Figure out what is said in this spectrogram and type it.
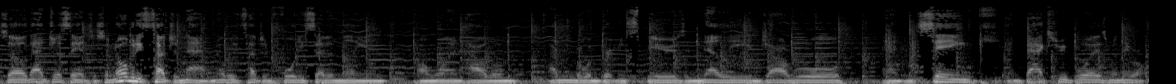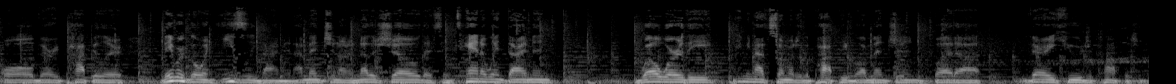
So that just answers. So nobody's touching that. Nobody's touching 47 million on one album. I remember when Britney Spears and Nelly and Ja Rule and Sync and Backstreet Boys, when they were all very popular, they were going easily diamond. I mentioned on another show that Santana went diamond. Well worthy. Maybe not so much of the pop people I mentioned, but uh, very huge accomplishment.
